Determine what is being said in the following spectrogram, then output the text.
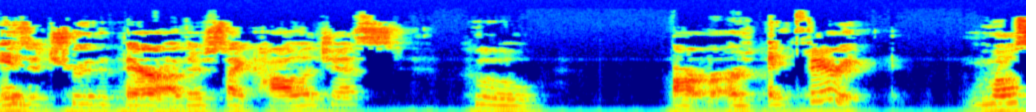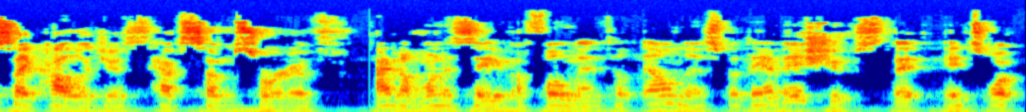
Is it true that there are other psychologists who are, are it's very, most psychologists have some sort of, I don't want to say a full mental illness, but they have issues. That it's what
